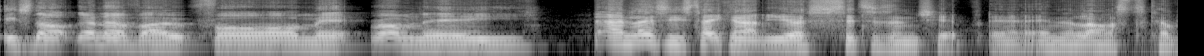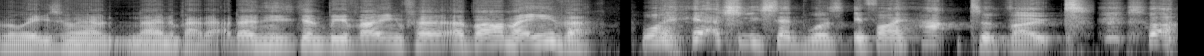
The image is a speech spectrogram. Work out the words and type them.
He's not gonna vote for Mitt Romney. Unless he's taken up US citizenship in, in the last couple of weeks and we haven't known about it, I don't think he's going to be voting for Obama either. What he actually said was, if I had to vote. So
